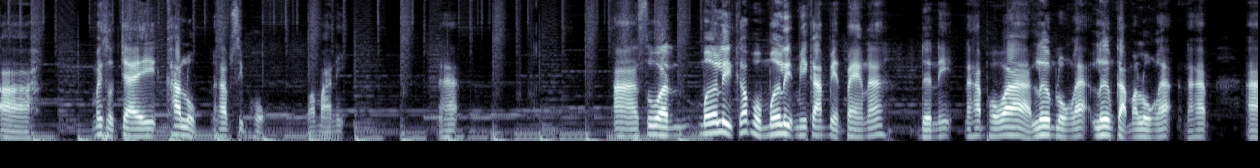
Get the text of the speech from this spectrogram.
อ่าไม่สนใจค่าหลบนะครับ 16 ประมาณนี้นะฮะ อ่าส่วนเมอร์ลิตครับผมเมอร์ลิตมีการเปลี่ยนแปลงนะ เดือนนี้นะครับ เพราะว่าเริ่มลงแล้วเริ่มกลับมาลงแล้วนะครับอ่า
